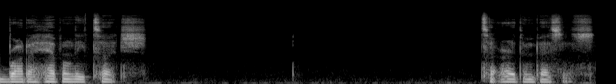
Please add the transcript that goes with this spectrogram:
brought a heavenly touch to earthen vessels.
